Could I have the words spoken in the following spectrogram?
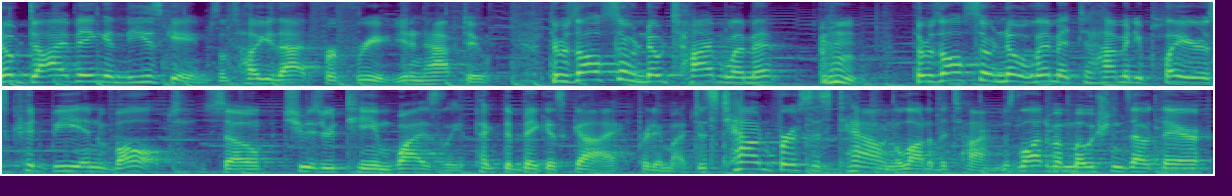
No diving in these games, I'll tell you that for free. You didn't have to. There was also no time limit. there was also no limit to how many players could be involved. So choose your team wisely. Pick the biggest guy, pretty much. It's town versus town a lot of the time. There's a lot of emotions out there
